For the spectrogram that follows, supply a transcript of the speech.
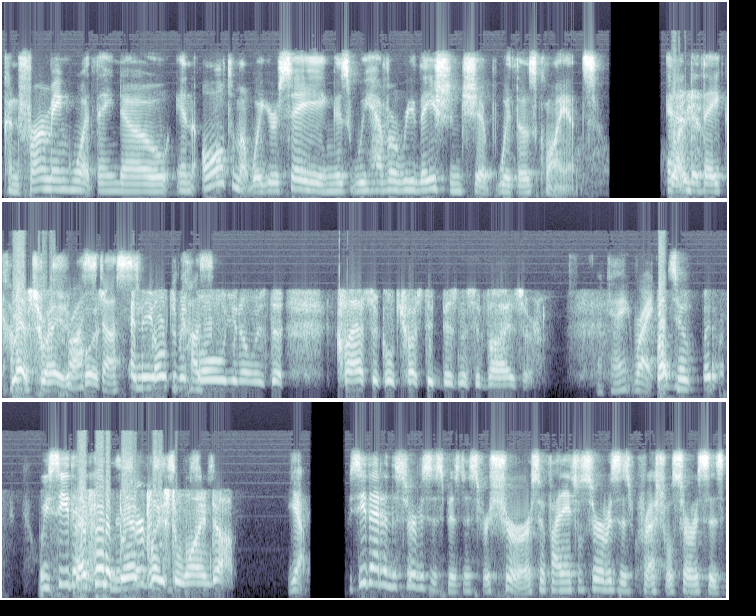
confirming what they know. And ultimate, what you're saying is we have a relationship with those clients and right. they come yes, right, trust us. And the ultimate goal, you know, is the classical trusted business advisor. Okay, right. But, so but we see that that's not a bad place to wind up. Yeah. We see that in the services business for sure. So financial services, professional services.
